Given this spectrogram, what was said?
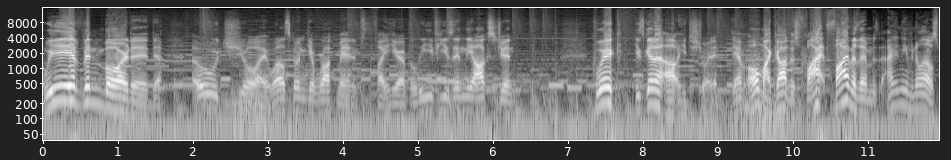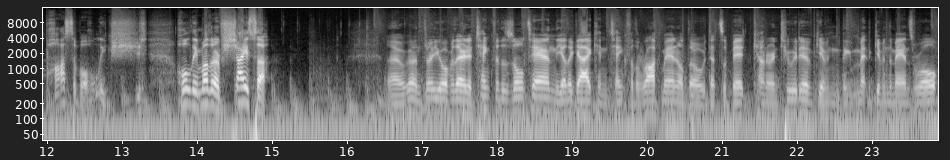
We have been boarded! Oh joy. Well, let's go and get Rockman into the fight here. I believe he's in the oxygen. Quick! He's gonna... Oh, he destroyed it. Damn. Oh my god, there's five five of them. I didn't even know that was possible. Holy sh... Holy mother of Shisa! Alright, we're going to throw you over there to tank for the Zoltan. The other guy can tank for the Rockman, although that's a bit counterintuitive given the, given the man's role.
